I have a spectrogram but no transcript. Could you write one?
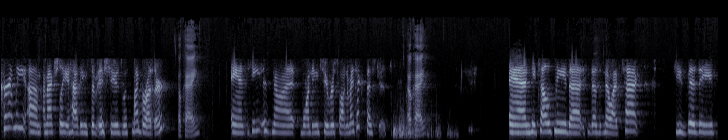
currently, um, I'm actually having some issues with my brother, Okay. and he is not wanting to respond to my text messages. Okay. And he tells me that he doesn't know I've texted, he's busy,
